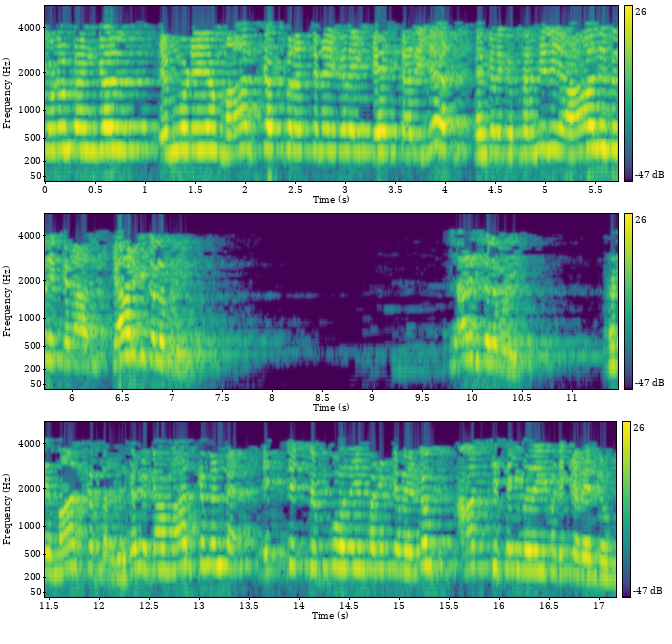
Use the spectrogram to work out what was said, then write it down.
குடும்பங்கள் எம்முடைய மார்க்க பிரச்சனைகளை கேட்டறிய எங்களுக்கு ஃபேமிலி ஆளும் இருக்கிறார். யாருக்கு சொல்ல முடியும்? யாருக்கு சொல்ல முடியும்? மார்க்கம் மார்க்கம் என்ன? எச்சு துப்புவதையும் படிக்க வேண்டும் ஆட்சி செய்வதையும் படிக்க வேண்டும்.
